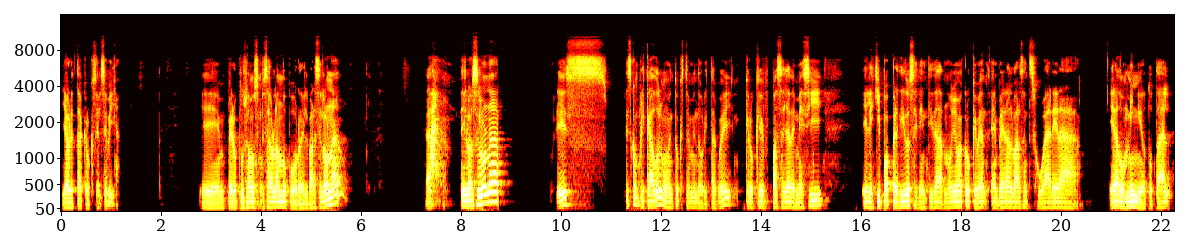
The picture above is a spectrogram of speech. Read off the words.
y ahorita creo que es el Sevilla. Eh, pero pues vamos a empezar hablando por el Barcelona. Ah, el Barcelona es es complicado el momento que están viendo ahorita, güey. Creo que más allá de Messi, el equipo ha perdido esa identidad, ¿no? Yo me acuerdo que ver, ver al Barça antes jugar era, era dominio total.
